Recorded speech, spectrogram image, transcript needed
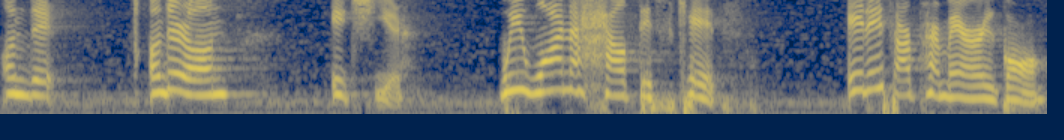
on their on their own each year? We want to help these kids. It is our primary goal.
